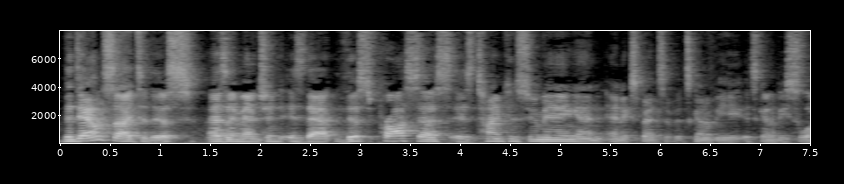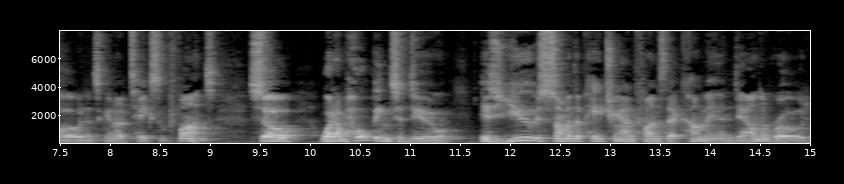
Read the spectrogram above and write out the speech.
the downside to this, as I mentioned, is that this process is time consuming and, and expensive. It's gonna be it's gonna be slow and it's gonna take some funds. So what I'm hoping to do is use some of the Patreon funds that come in down the road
